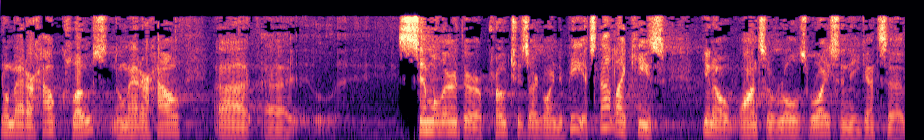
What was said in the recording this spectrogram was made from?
No matter how close, no matter how uh, uh, similar their approaches are going to be. It's not like he's, you know, wants a Rolls Royce and he gets a,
